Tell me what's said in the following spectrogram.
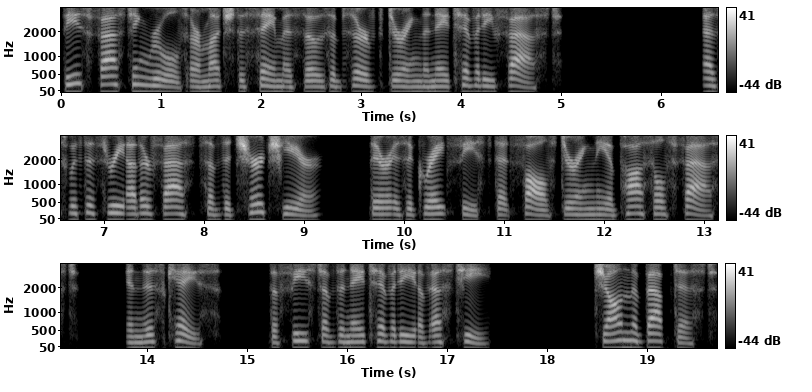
These fasting rules are much the same as those observed during the Nativity fast. As with the three other fasts of the church year, there is a great feast that falls during the Apostles' fast, in this case, the feast of the Nativity of St. John the Baptist.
